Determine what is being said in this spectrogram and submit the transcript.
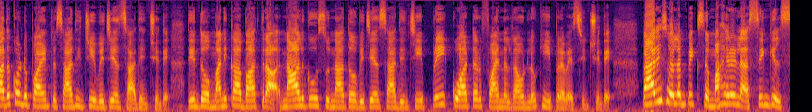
పదకొండు పాయింట్లు సాధించి విజయం సాధించింది. దీంతో మణికా బాత్రా నాలుగు సున్నాతో విజయం సాధించి ప్రీ క్వార్టర్ ఫైనల్ రౌండ్లోకి ప్రవేశించింది. పారిస్ ఒలింపిక్స్ మహిళల సింగిల్స్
